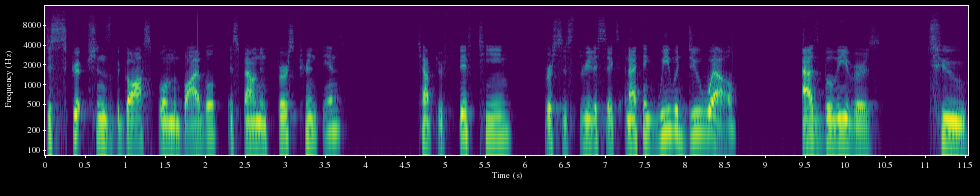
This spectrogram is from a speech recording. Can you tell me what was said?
descriptions of the gospel in the Bible is found in 1 Corinthians chapter 15 verses 3 to 6 and I think we would do well as believers to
